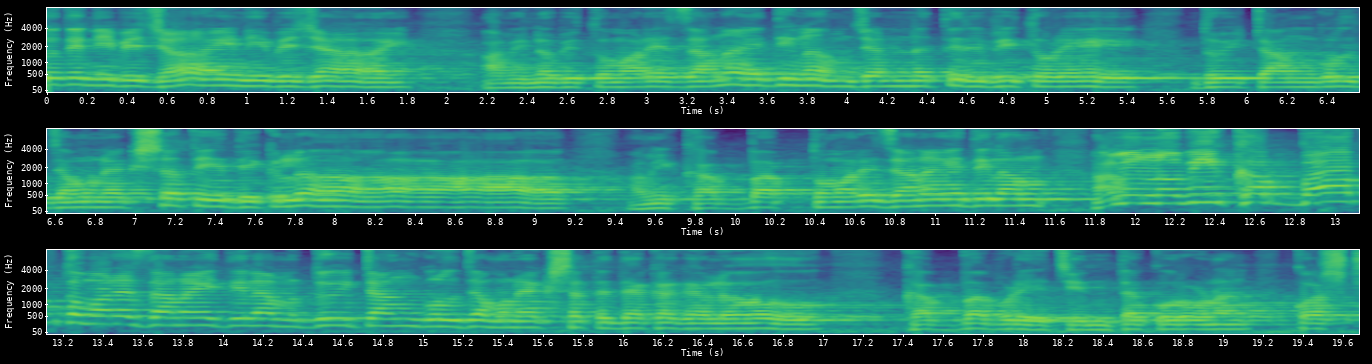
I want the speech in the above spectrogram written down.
যদি নিবে যায় নিবে যায়। আমি নবী তোমারে জানাই দিলাম জান্নাতের ভিতরে। দুইটা আঙ্গুল যেমন একসাথে দেখলাম। আমি খাব্বাব তোমারে জানাই দিলাম। আমি নবী খাব্বাব তোমারে জানাই দিলাম। দুইটা আঙ্গুল যেমন একসাথে দেখা গেল। খাব্বাব রে চিন্তা করো না। কষ্ট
